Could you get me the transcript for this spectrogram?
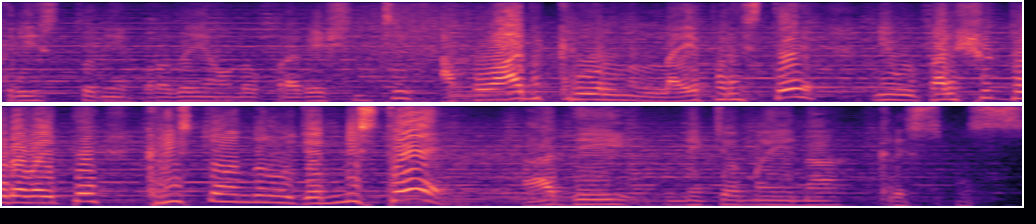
క్రీస్తుని హృదయంలో ప్రవేశించి అపవాది క్రియలను లయపరిస్తే నీవు పరిశుద్ధుడవైతే క్రీస్తునందు నువ్వు జన్మిస్తే అది నిజమైన క్రిస్మస్.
